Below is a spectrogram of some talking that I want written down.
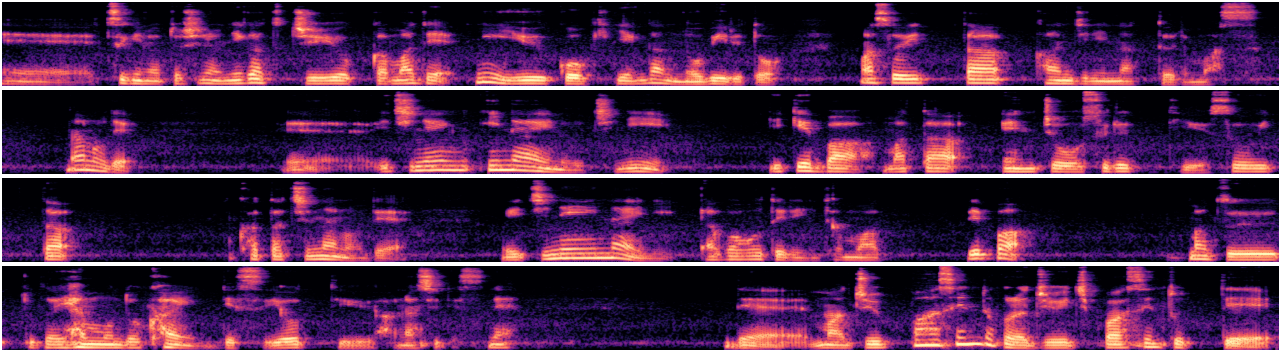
えー次の年の2月14日までに有効期限が延びると、まあ、そういった感じになっております。なので、え1年以内のうちに行けばまた延長するっていう、そういった形なので、1年以内にアパホテルに泊まれば、まあ、ずっとダイヤモンド会員ですよっていう話ですね。で、まあ10%から11%って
